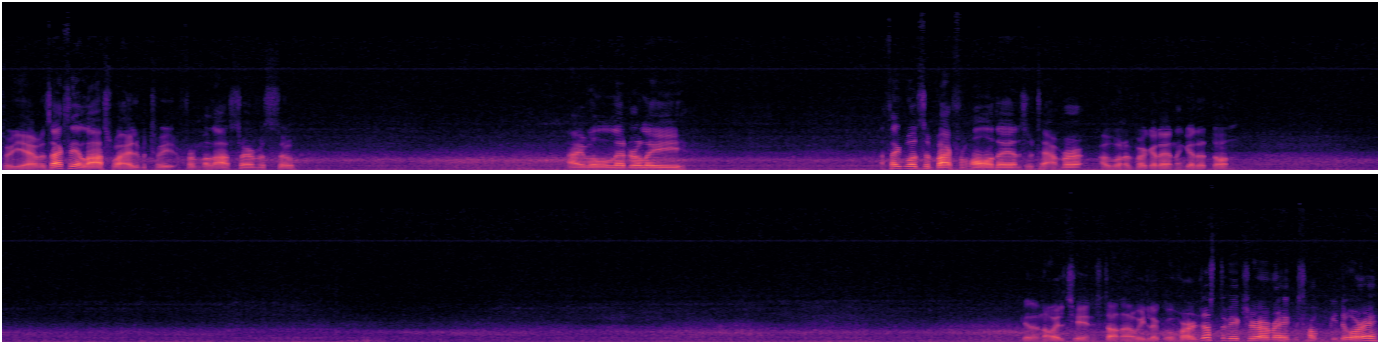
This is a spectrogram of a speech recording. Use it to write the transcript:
so yeah, it was actually a last while between from the last service, so I will literally. I think once I'm back from holiday in September, I'm going to book it in and get it done. Get an oil change done and we look over just to make sure everything's hunky-dory.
